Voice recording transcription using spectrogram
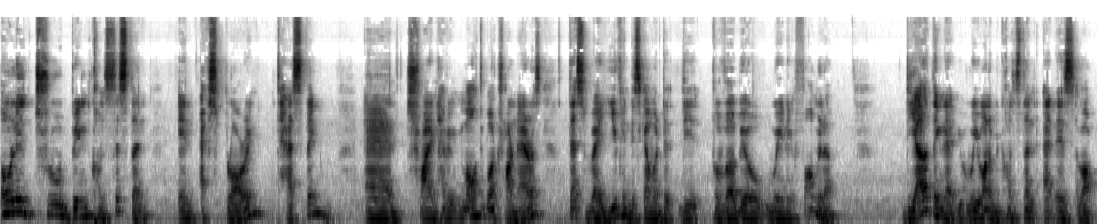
Only through being consistent in exploring, testing, and trying having multiple trial and errors, that's where you can discover the, the proverbial winning formula. The other thing that we want to be consistent at is about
